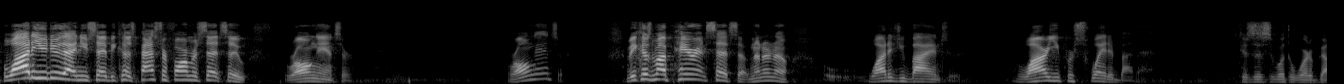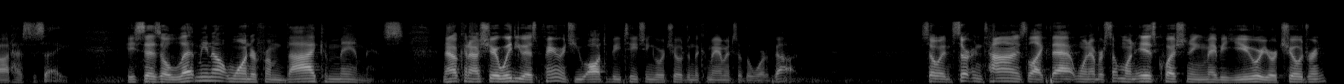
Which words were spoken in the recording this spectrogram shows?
why do you do that?" and you say, "Because Pastor Farmer said so," wrong answer. Wrong answer. Because my parents said so. No, no, no. Why did you buy into it? Why are you persuaded by that? Because this is what the Word of God has to say. He says, "Oh, let me not wander from Thy commandments." Now, can I share with you, as parents, you ought to be teaching your children the commandments of the Word of God. So, in certain times like that, whenever someone is questioning maybe you or your children,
